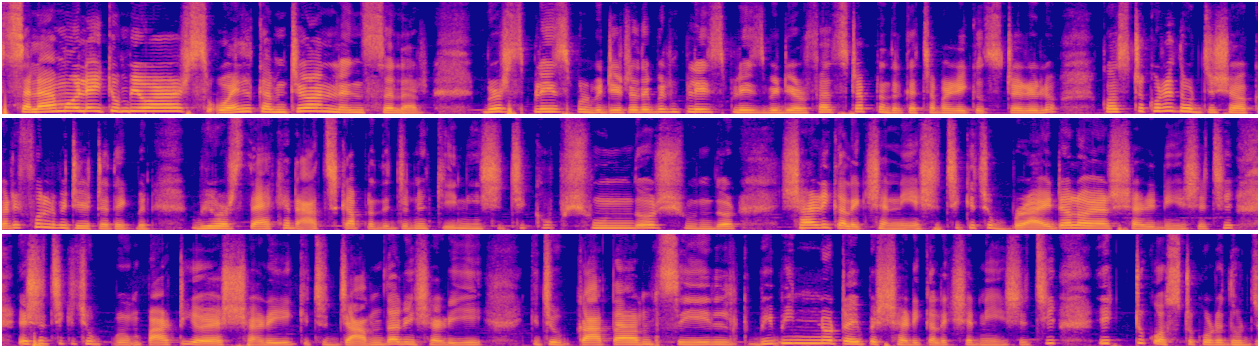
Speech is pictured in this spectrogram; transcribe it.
আসসালামু আলাইকুম viewers welcome to online seller viewers please full ভিডিওটা দেখবেন। প্লিজ প্লিজ ভিডিওর ফার্স্ট আপনাদের কাছে আমার রিকোয়েস্টটা রইল। কষ্ট করে ধৈর্য সহকারে ফুল ভিডিওটা দেখবেন। ভিউয়ার্স দেখেন, আজকে আপনাদের জন্য কি নিয়ে এসেছি? খুব সুন্দর সুন্দর শাড়ি কালেকশন নিয়ে এসেছি। কিছু ব্রাইডাল ওয়ার শাড়ি নিয়ে এসেছি। এসেছি কিছু পার্টি ওয়ার শাড়ি, কিছু জামদানি শাড়ি, কিছু কাতান সিল্ক বিভিন্ন টাইপের শাড়ি কালেকশন নিয়ে এসেছি। একটু কষ্ট করে ধৈর্য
